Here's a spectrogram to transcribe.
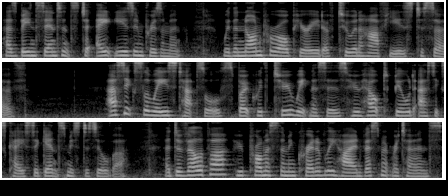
has been sentenced to eight years imprisonment with a non parole period of two and a half years to serve. ASIC's Louise Tapsell spoke with two witnesses who helped build ASIC's case against Mr. Silver, a developer who promised them incredibly high investment returns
